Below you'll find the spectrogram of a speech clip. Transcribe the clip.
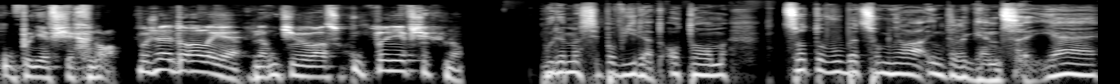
úplně všechno. Možné to ale je. Naučíme vás úplně všechno. Budeme si povídat o tom, co to vůbec umělá inteligence je,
